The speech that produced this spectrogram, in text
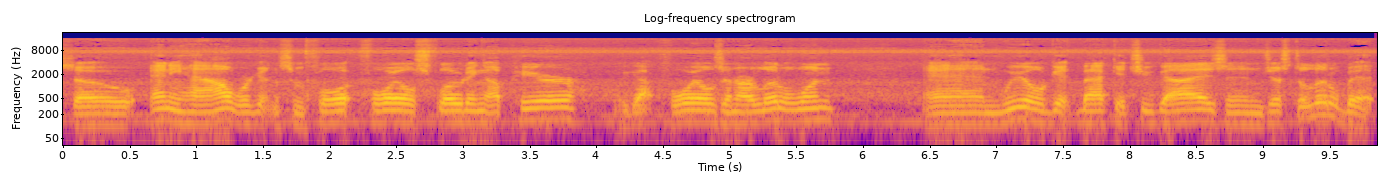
So anyhow, we're getting some foils floating up here. We got foils in our little one. And we'll get back at you guys in just a little bit.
